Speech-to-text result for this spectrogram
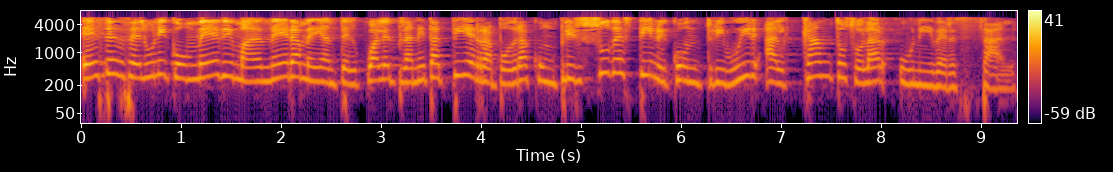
este es el único medio y manera mediante el cual el planeta Tierra podrá cumplir su destino y contribuir al canto solar universal.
